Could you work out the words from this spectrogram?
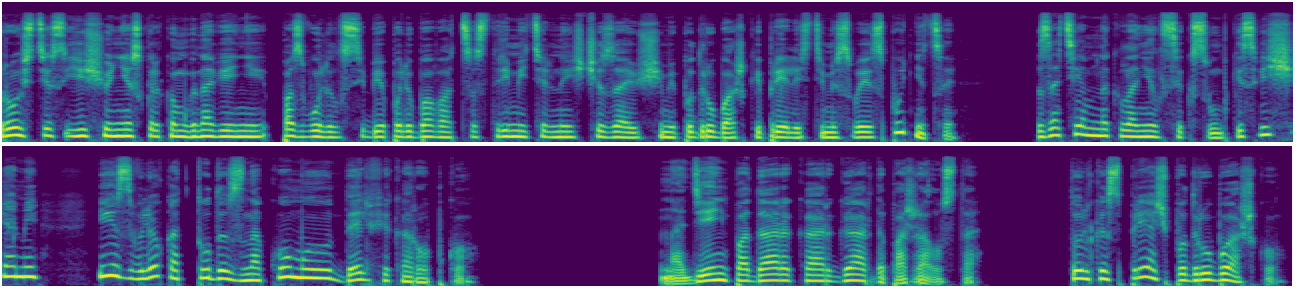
Кростис еще несколько мгновений позволил себе полюбоваться стремительно исчезающими под рубашкой прелестями своей спутницы, затем наклонился к сумке с вещами и извлек оттуда знакомую Дельфи коробку. «Надень подарок Аргарда, пожалуйста», только спрячь под рубашку.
